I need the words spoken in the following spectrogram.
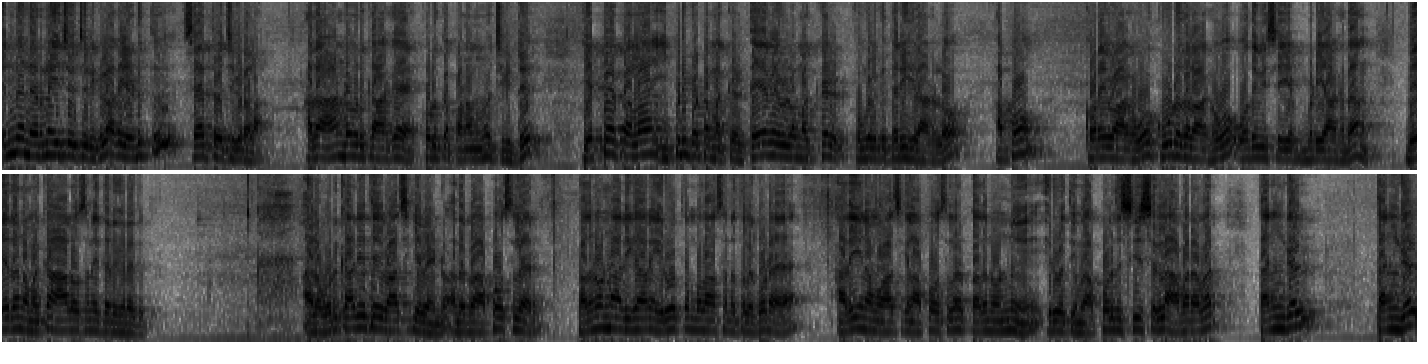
என்ன நிர்ணயித்து வச்சுருக்கீங்களோ அதை எடுத்து சேர்த்து வச்சுக்கிடலாம். அதை ஆண்டவருக்காக கொடுக்க பணம்னு வச்சுக்கிட்டு எப்போ எப்பெல்லாம் இப்படிப்பட்ட மக்கள் தேவையுள்ள மக்கள் உங்களுக்கு தருகிறார்களோ அப்போ குறைவாகவோ கூடுதலாகவோ உதவி செய்யும்படியாக தான் வேதம் நமக்கு ஆலோசனை தருகிறது. அதில் ஒரு காரியத்தை வாசிக்க வேண்டும். அந்த அப்போ சிலர் பதினொன்று அதிகாரம் இருபத்தொம்பது ஆசனத்தில் கூட அதையும் நம்ம வாசிக்கலாம். அப்போ சிலர் பதினொன்று இருபத்தி ஒன்பது அப்பொழுது சீசரில் அவரவர் தங்கள் தங்கள்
